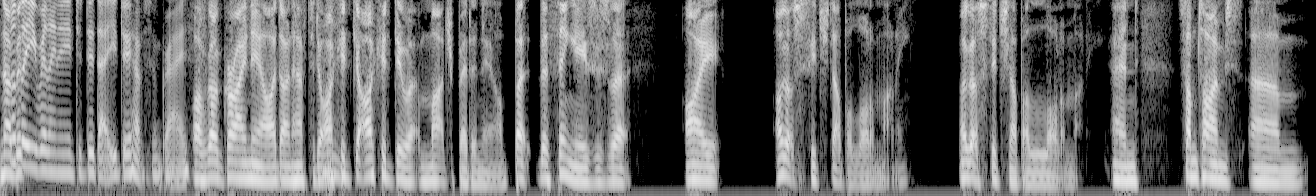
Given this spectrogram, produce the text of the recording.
No, Not but- that you really need to do that. You do have some greys. I've got grey now. I don't have to do. I Hmm. could I could do it much better now. But the thing is, is that I I got stitched up a lot of money. I got stitched up a lot of money, and sometimes um,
